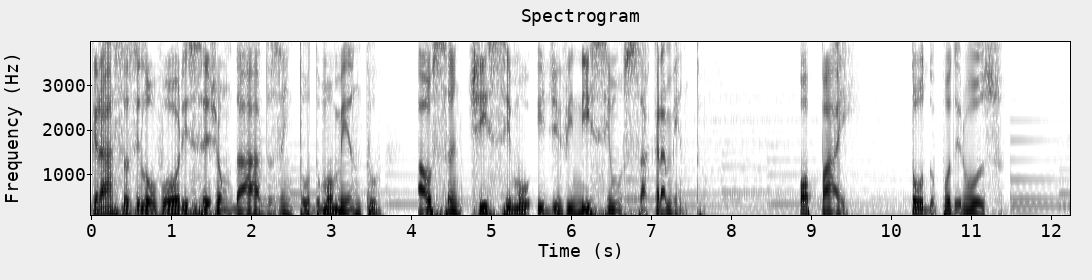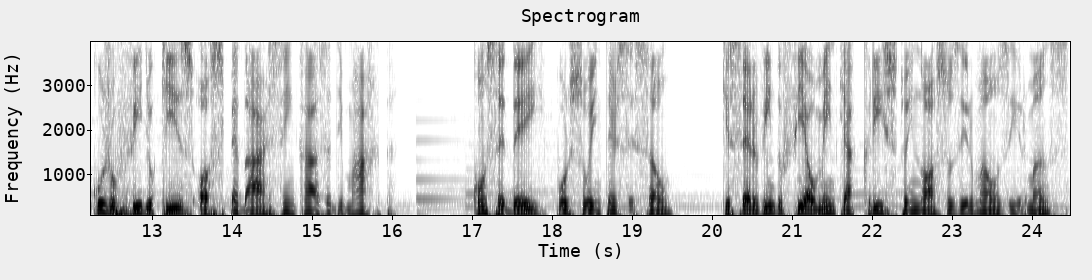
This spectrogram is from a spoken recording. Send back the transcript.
Graças e louvores sejam dados em todo momento ao Santíssimo e Diviníssimo Sacramento. Ó Pai, Todo-Poderoso, cujo Filho quis hospedar-se em casa de Marta, concedei, por sua intercessão, que, servindo fielmente a Cristo em nossos irmãos e irmãs,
